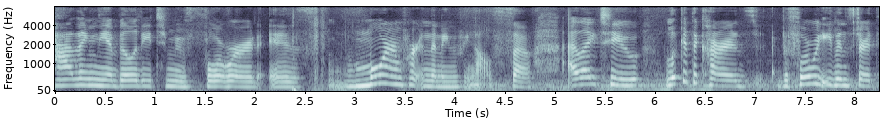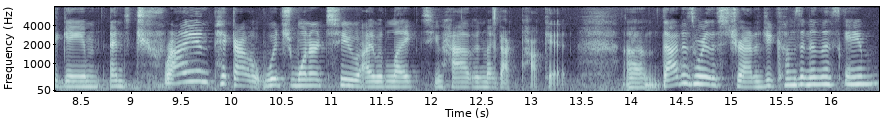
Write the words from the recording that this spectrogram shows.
having the ability to move forward is more important than anything else. So I like to look at the cards before we even start the game and try and pick out which one or two I would like to have in my back pocket. Um, that is where the strategy comes in in this game.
